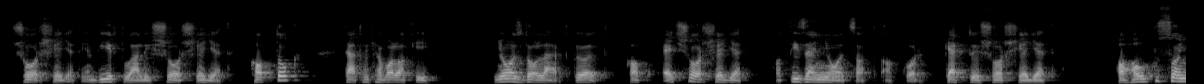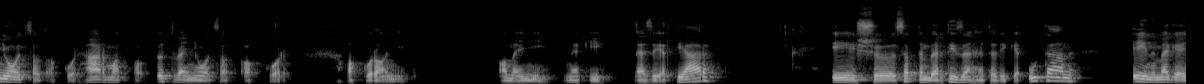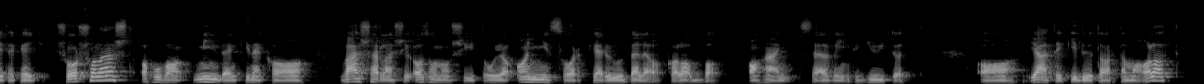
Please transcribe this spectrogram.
sorsjegyet, ilyen virtuális sorsjegyet kaptok, tehát hogyha valaki 8 dollárt költ, kap egy sorsjegyet, ha 18-at, akkor kettő sorsjegyet, ha 28-at, akkor 3-at, ha 58-at, akkor, akkor annyit, amennyi neki ezért jár. És szeptember 17-e után én megejtek egy sorsolást, ahova mindenkinek a vásárlási azonosítója annyiszor kerül bele a kalapba, ahány szelvényt gyűjtött a játék időtartama alatt,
